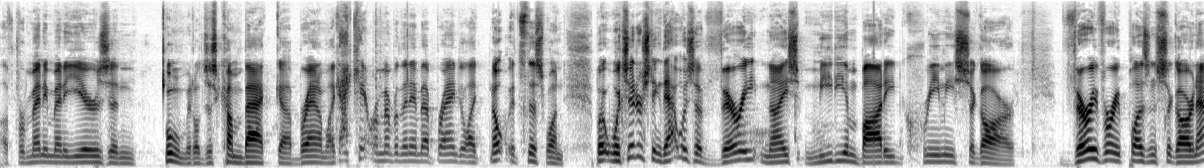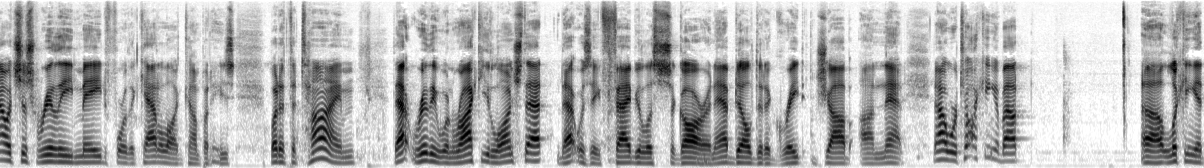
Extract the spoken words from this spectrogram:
uh, for many, many years and boom, it'll just come back. Uh, brand. I'm like, I can't remember the name of that brand. You're like, nope, it's this one. But what's interesting, that was a very nice, medium bodied, creamy cigar. Very, very pleasant cigar. Now it's just really made for the catalog companies. But at the time, that really, when Rocky launched that, that was a fabulous cigar, and Abdel did a great job on that. Now we're talking about uh, looking at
